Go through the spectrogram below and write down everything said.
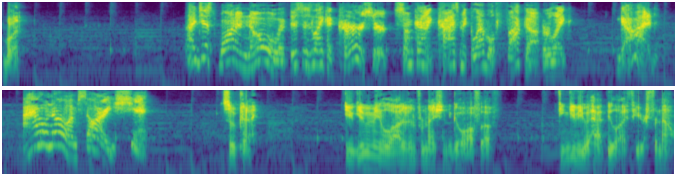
But I just want to know if this is like a curse or some kind of cosmic level fuck up or like God. I don't know. I'm sorry. Shit. it's okay. You've given me a lot of information to go off of. I can give you a happy life here for now.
